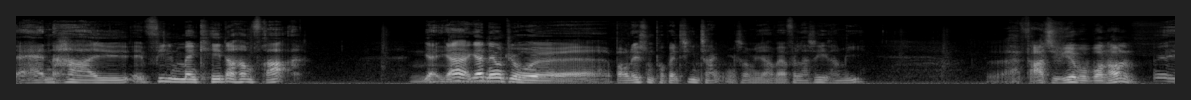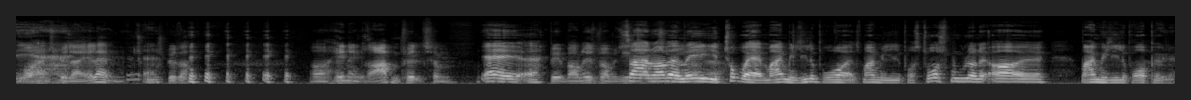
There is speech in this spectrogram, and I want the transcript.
han har øh, film, man kender ham fra. Ja, jeg, jeg nævnte jo øh, Bagnessen på benzintanken, som jeg i hvert fald har set ham i. Far til fire på Bornholm, hvor han spiller Allan, skuespiller. og Henrik Rabenfeldt, som Ja, ja, ja. bagnæsten for Så har han også været med i to af mig og min lillebror, altså mig og min lillebror Storsmuglerne, og øh, mig og min lillebror Bølle.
